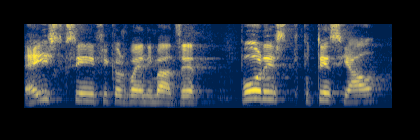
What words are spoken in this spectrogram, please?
É isto que significa os bem animados, é pôr este potencial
